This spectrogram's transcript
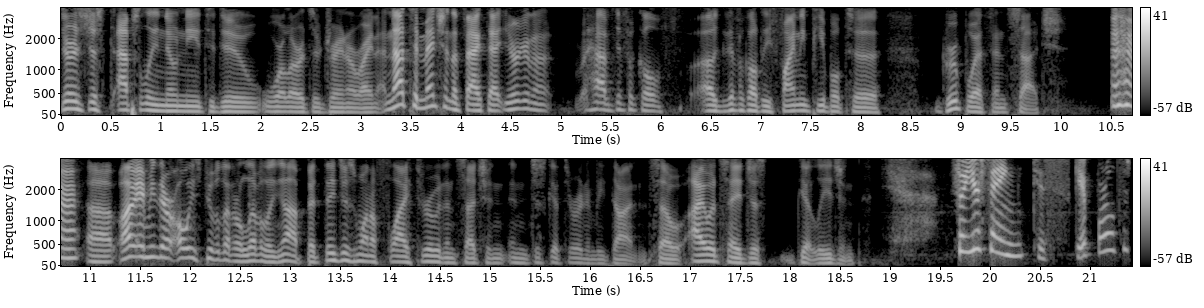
there's just absolutely no need to do Warlords of Draenor right now. Not to mention the fact that you're gonna have difficult uh, difficulty finding people to group with and such. Mm-hmm. Uh, I mean, there are always people that are leveling up, but they just want to fly through it and such, and, and just get through it and be done. So I would say just get Legion. So you're saying to skip Worlds of,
